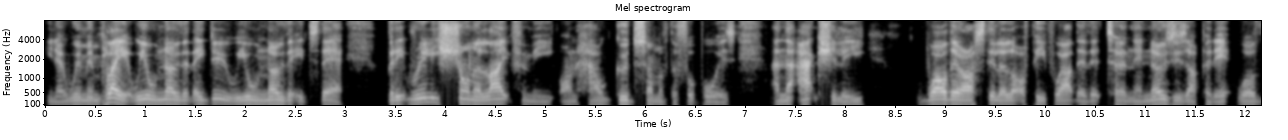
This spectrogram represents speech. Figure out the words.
you know, women play it. We all know that they do. We all know that it's there but it really shone a light for me on how good some of the football is and that actually while there are still a lot of people out there that turn their noses up at it well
